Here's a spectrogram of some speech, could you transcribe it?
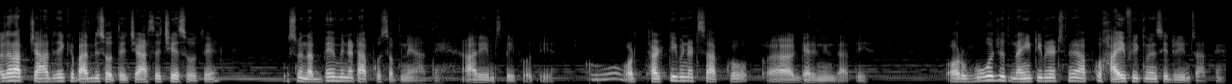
अगर आप चार बजे के बाद भी सोते हैं चार से छः सोते हैं उसमें नब्बे मिनट आपको सपने आते हैं आर स्लीप होती है। और थर्टी मिनट्स आपको गहरी नींद आती है। और वो जो नाइन्टी मिनट्स में आपको हाई फ्रीक्वेंसी ड्रीम्स आते हैं।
